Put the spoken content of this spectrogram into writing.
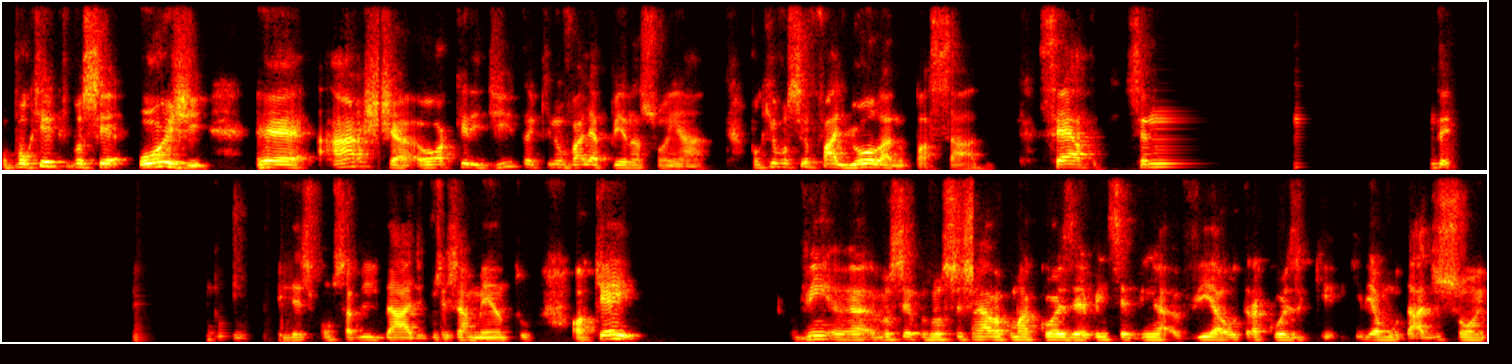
O porquê que você hoje é, acha ou acredita que não vale a pena sonhar? Porque você falhou lá no passado, certo? Você não tem responsabilidade, planejamento, ok? Vinha, é, você, você sonhava com uma coisa, de repente você vinha, via outra coisa que queria mudar de sonho.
